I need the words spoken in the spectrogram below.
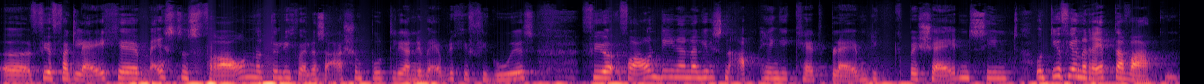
äh, für Vergleiche, meistens Frauen natürlich, weil das Aschenputtel ja eine weibliche Figur ist, für Frauen, die in einer gewissen Abhängigkeit bleiben, die bescheiden sind und die auf ihren Retter warten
